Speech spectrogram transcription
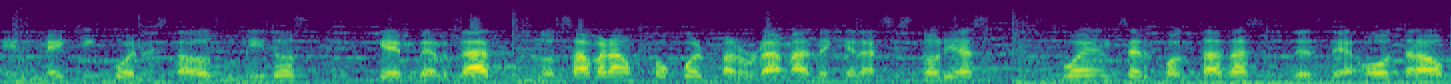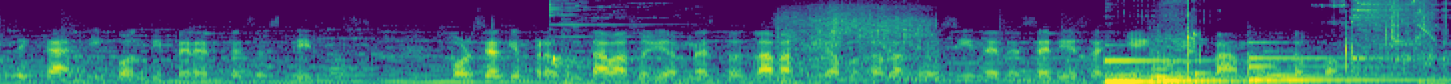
en México, en Estados Unidos, que en verdad nos abra un poco el panorama de que las historias pueden ser contadas desde otra óptica y con diferentes estilos. Por si alguien preguntaba, soy Ernesto Eslava, sigamos hablando de cine, de series aquí en GameFan.com.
